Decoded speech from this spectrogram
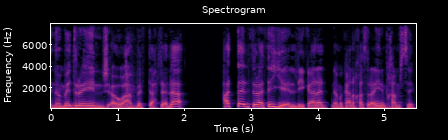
إنه mid range أو عم بيفتح شيء لا. حتى الثلاثية اللي كانت لما كانوا خسرانين بخمسة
